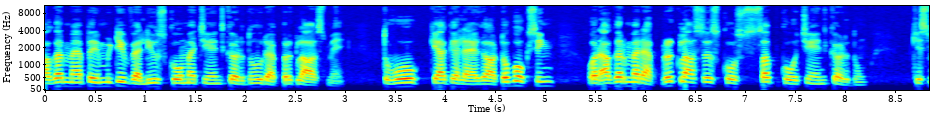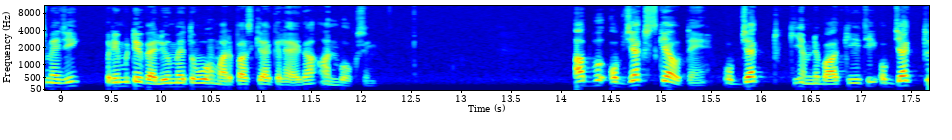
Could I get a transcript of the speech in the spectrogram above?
अगर मैं प्रिमिटिव वैल्यूज़ को मैं चेंज कर दूँ रैपर क्लास में तो वो क्या कहलाएगा? ऑटो बॉक्सिंग और अगर मैं रैपर क्लासेस को, सबको चेंज कर दूँ किसमें जी? प्रिमिटिव वैल्यू में तो वो हमारे पास क्या कहलाएगा? अनबॉक्सिंग अब ऑब्जेक्ट्स क्या होते हैं? ऑब्जेक्ट की हमने बात की थी। ऑब्जेक्ट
